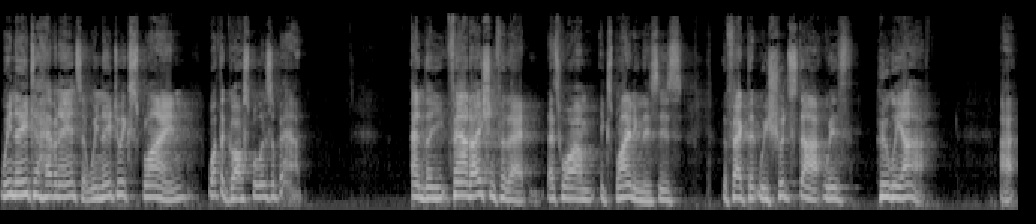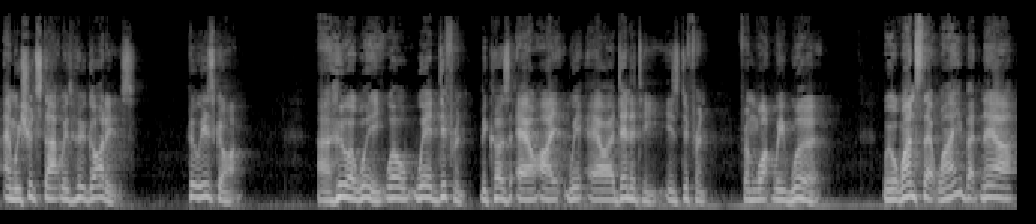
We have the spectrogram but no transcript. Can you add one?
We need to have an answer. We need to explain what the gospel is about. And the foundation for that, that's why I'm explaining this, is the fact that we should start with who we are. Uh, and we should start with who God is. Who is God? Uh, who are we? Well, we're different because our, I, we, our identity is different from what we were. We were once that way, but now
